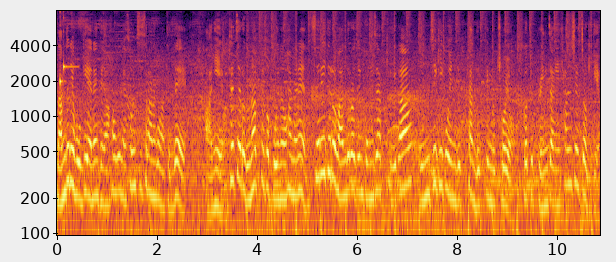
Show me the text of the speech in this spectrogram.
남들이 보기에는 그냥 허공에 손짓을 하는 것 같은데 아니에요. 실제로 눈앞에서 보이는 화면은 3D로 만들어진 공작기가 움직이고 있는 듯한 느낌을 줘요. 그것도 굉장히 현실적이게요.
